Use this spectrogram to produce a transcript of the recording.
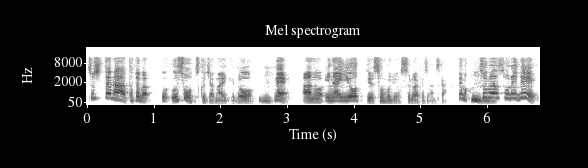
そしたら、例えば、う嘘をつくじゃないけど、ね、あの、いないよっていう素振りをするわけじゃないですか。でも、それはそれで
